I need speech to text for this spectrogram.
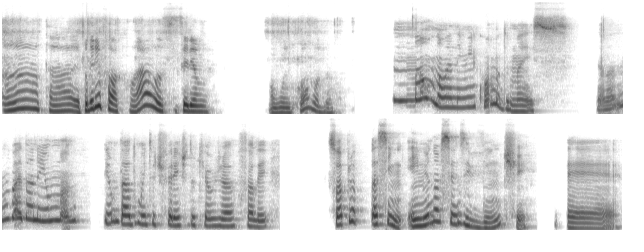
Ah, tá. Eu poderia falar com ela se seria algum incômodo? Não, não é nenhum incômodo, mas ela não vai dar nenhuma, nenhum dado muito diferente do que eu já falei. Só pra, assim, em 1920, é,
